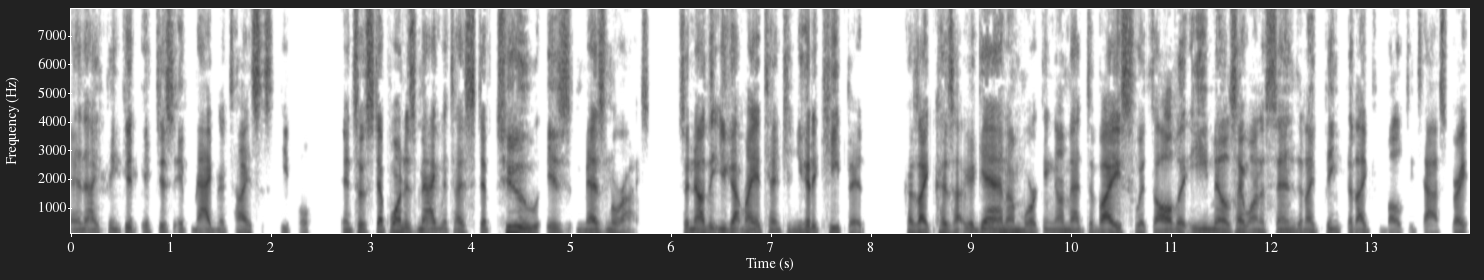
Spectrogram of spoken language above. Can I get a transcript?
and i think it, it just it magnetizes people and so step one is magnetize. Step two is mesmerize. So now that you got my attention, you got to keep it because I, because again, I'm working on that device with all the emails I want to send and I think that I can multitask, right?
